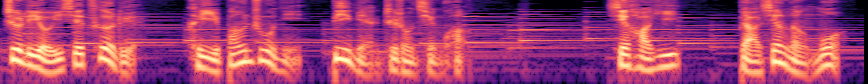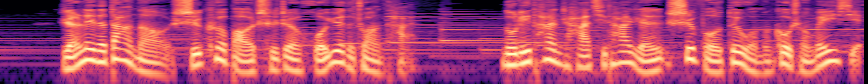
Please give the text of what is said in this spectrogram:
这里有一些策略可以帮助你避免这种情况。信号一：表现冷漠。人类的大脑时刻保持着活跃的状态，努力探查其他人是否对我们构成威胁。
